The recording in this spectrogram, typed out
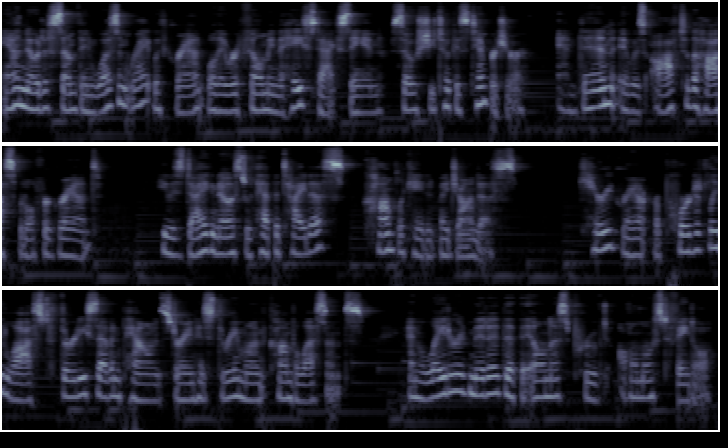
Anne noticed something wasn't right with Grant while they were filming the haystack scene, so she took his temperature. And then it was off to the hospital for Grant. He was diagnosed with hepatitis, complicated by jaundice. Cary Grant reportedly lost 37 pounds during his three month convalescence and later admitted that the illness proved almost fatal.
